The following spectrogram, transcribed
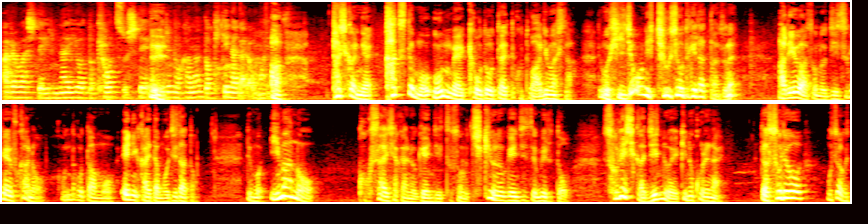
表している内容と共通しているのかなと聞きながら思います。確かにね、かつても運命共同体ってことはありました。でも非常に抽象的だったんですね。あるいはその実現不可能。こんなことはもう絵に描いた文字だと。でも今の国際社会の現実、その地球の現実で見ると、それしか人類は生き残れない。だからそれをおそらく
